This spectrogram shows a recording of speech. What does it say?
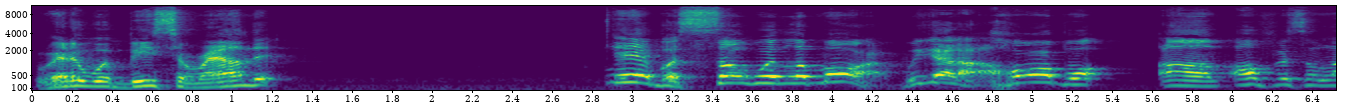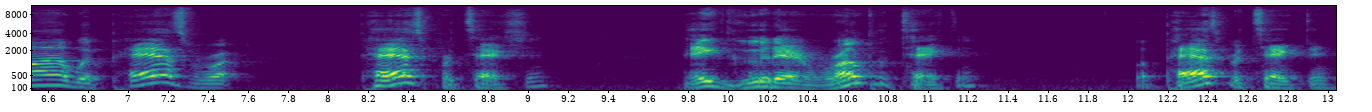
Ridder would be surrounded. Yeah, but so would Lamar. We got a horrible um, offensive line with pass pass protection. They good at run protecting, but pass protecting,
